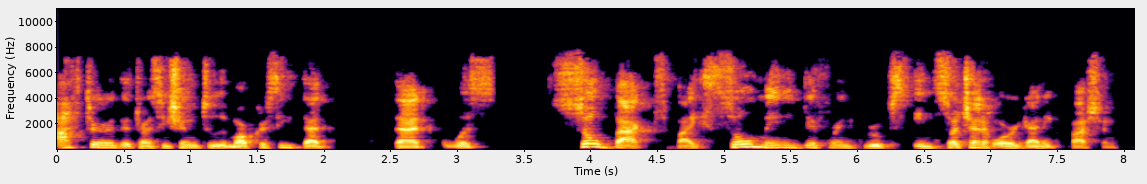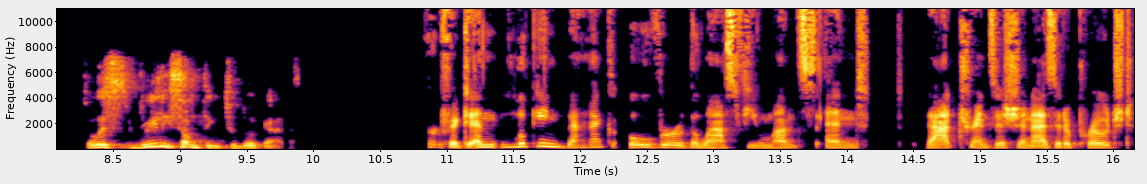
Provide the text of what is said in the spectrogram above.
after the transition to democracy that that was so backed by so many different groups in such an organic fashion. So it's really something to look at. Perfect. And looking back over the last few months and that transition as it approached,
